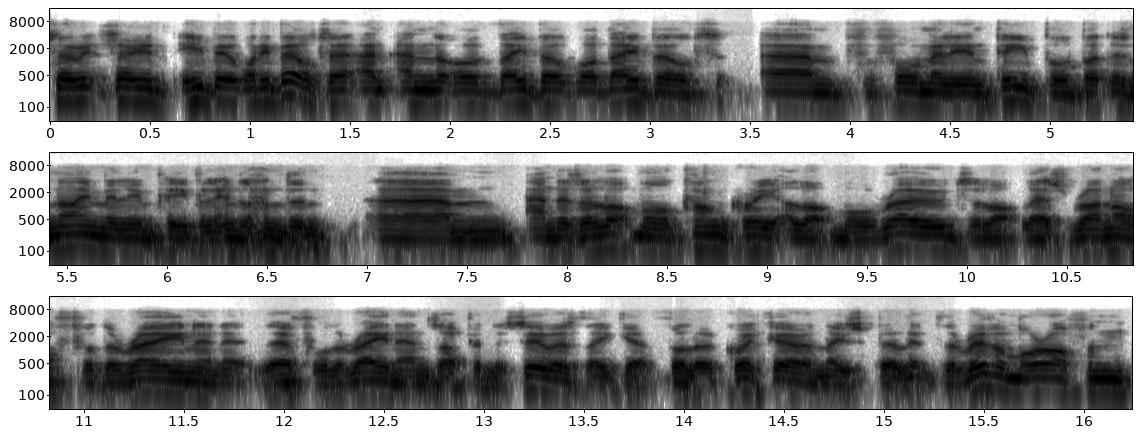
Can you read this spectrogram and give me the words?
So, so he built what he built, and and they built what they built um, for four million people. But there's nine million people in London, um, and there's a lot more concrete, a lot more roads, a lot less runoff for the rain, and it, therefore the rain ends up in the sewers. They get fuller quicker, and they spill into the river more often.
